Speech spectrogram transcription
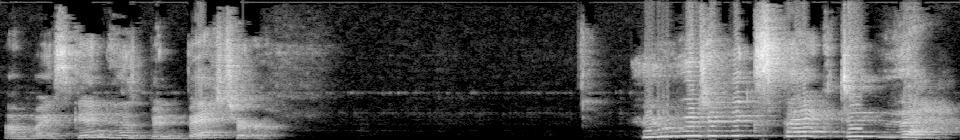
and my skin has been better. Who would have expected that?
